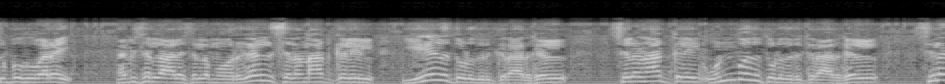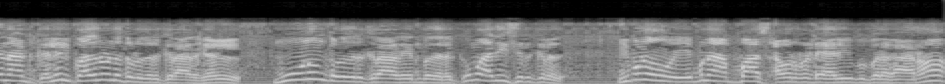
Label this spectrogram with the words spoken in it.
சுபுகு வரை நபிசல்லா ஸல்லல்லாஹு அவர்கள் சில நாட்களில் ஏழு தொழுதிருக்கிறார்கள் சில நாட்களில் ஒன்பது தொழுதிருக்கிறார்கள் சில நாட்களில் பதினொன்று தொழுதிருக்கிறார்கள் மூணும் தொழுதிருக்கிறார்கள் என்பதற்கும் ஹதீஸ் இருக்கிறது. இப்னு இப்னு அப்பாஸ் அவர்களுடைய அறிவிப்பு பிரகாரம்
